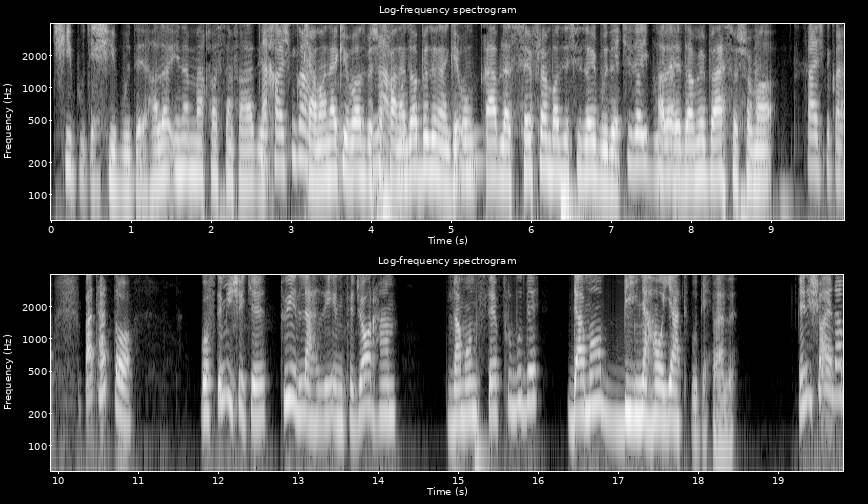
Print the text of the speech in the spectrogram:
چی بوده چی بوده حالا اینم من خواستم فقط نخواهش می‌کنم کمانکی باز بشه خواننده بدونن که اون قبل از صفر هم باز یه چیزایی بوده, چیزایی بوده. حالا ادامه بحث و شما خواهش می‌کنم بعد حتی گفته میشه که توی لحظه انفجار هم زمان صفر بوده دما بی نهایت بوده. بله. یعنی شاید هم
